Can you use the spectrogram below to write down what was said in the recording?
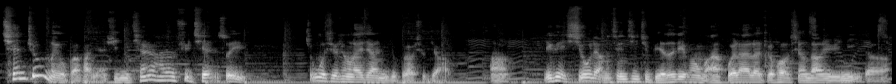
签证没有办法延续，你签证还要续签，所以中国学生来讲，你就不要休假了。”啊，你可以休两个星期去别的地方玩，回来了之后，相当于你的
